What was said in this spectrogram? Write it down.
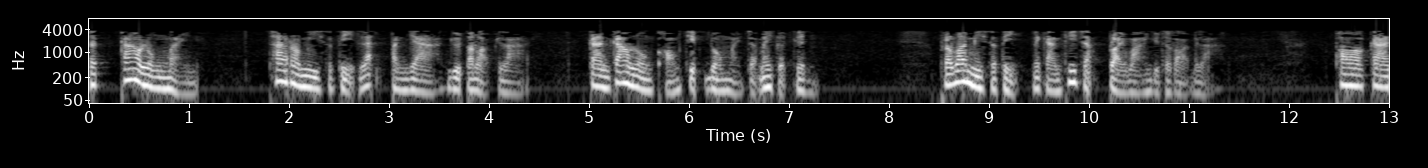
จะก้าวลงใหม่เนี่ย ถ้าเรามีสติและปัญญาอยู่ตลอดเวลา การก้าวลงของจิตดวงใหม่จะไม่เกิดขึ้น เพราะว่ามีสติในการที่จะปล่อยวางอยู่ตลอดเวลา พอการ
